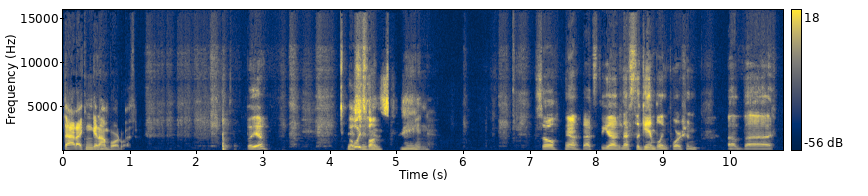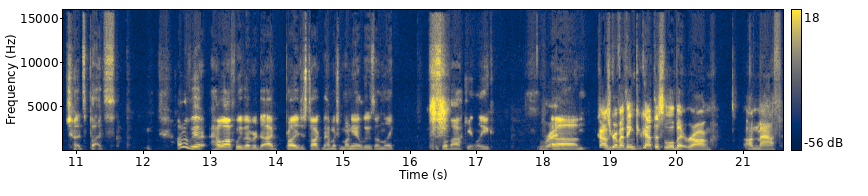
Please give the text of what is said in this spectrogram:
That I can get on board with. But yeah. This Always is fun. Insane. So yeah, that's the uh, that's the gambling portion of uh, Judd's butts. I don't know if we, how often we've ever. Done, I probably just talked about how much money I lose on like Slovakian league. Right. Um, Cosgrove, I think you got this a little bit wrong on math.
